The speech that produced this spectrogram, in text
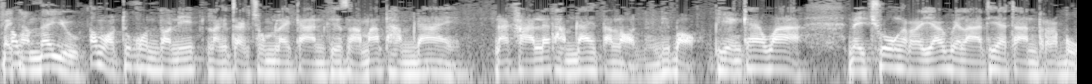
ไปทำได้อยู่ ต้องบอกทุกคนตอนนี้หลังจากชมรายการคือสามารถทำได้นะคะ และทำได้ตลอดอย่างที่บอก เพียงแค่ว่าในช่วงระยะเวลาที่อาจารย์ระบุ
